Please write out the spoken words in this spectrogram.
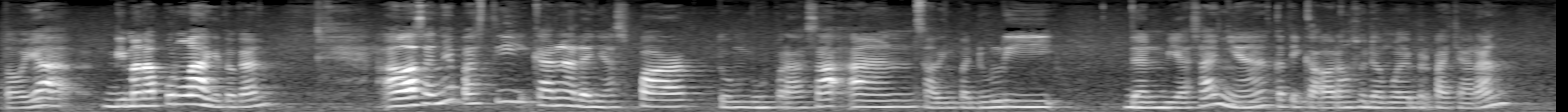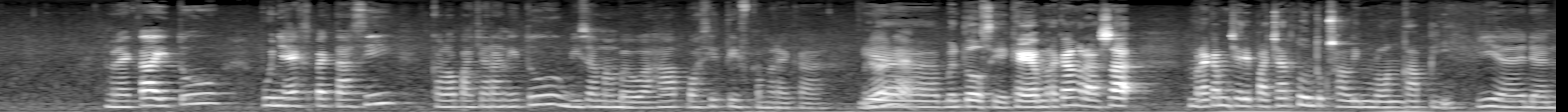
atau ya di mana pun lah gitu kan. Alasannya pasti karena adanya spark, tumbuh perasaan, saling peduli, dan biasanya ketika orang sudah mulai berpacaran, mereka itu punya ekspektasi kalau pacaran itu bisa membawa hal positif ke mereka. Iya, betul sih. Kayak mereka ngerasa mereka mencari pacar tuh untuk saling melengkapi. Iya dan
